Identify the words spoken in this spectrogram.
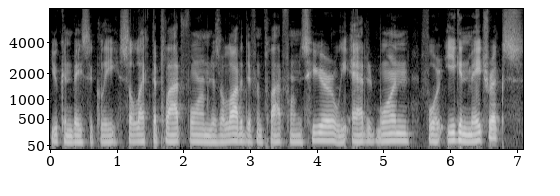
you can basically select the platform. There's a lot of different platforms here. We added one for EaganMatrix.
